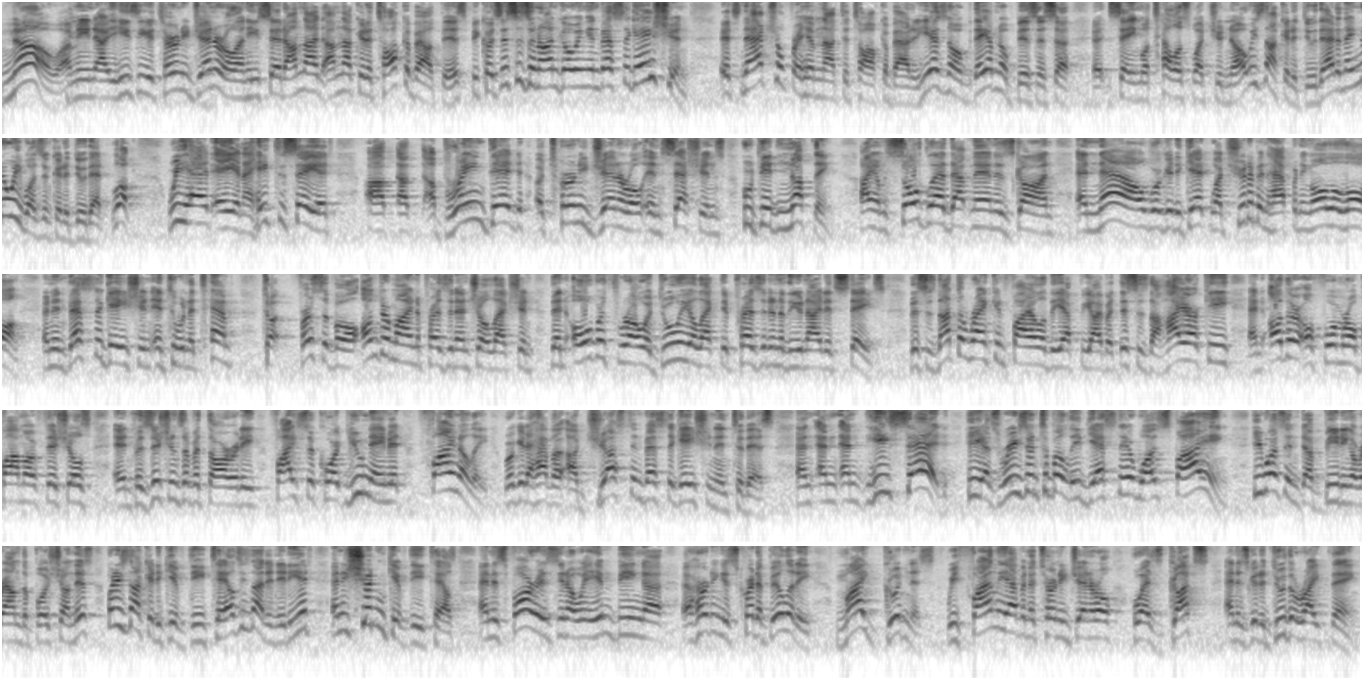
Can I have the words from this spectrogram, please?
No, I mean uh, he's the attorney general, and he said, "I'm not. I'm not going to talk about this because this is an ongoing investigation. It's natural for him not to talk about it. He has no. They have no business uh, uh, saying, "Well, tell us what you know." He's not going to do that, and they knew he wasn't going to do that. Look, we had a, and I hate to say it, uh, a, a brain dead attorney general in Sessions who did nothing. I am so glad that man is gone. And now we're going to get what should have been happening all along an investigation into an attempt to, first of all, undermine a presidential election, then overthrow a duly elected president of the United States. This is not the rank and file of the FBI, but this is the hierarchy and other former Obama officials in positions of authority, FISA court, you name it. Finally, we're going to have a, a just investigation into this. And, and, and he said he has reason to believe, yes, there was spying. He wasn't uh, beating around the bush on this, but he's not going to give details. He's not an idiot, and he shouldn't give details. And as far as you know, him being uh, hurting his credibility, my goodness, we finally have an attorney general who has guts and is going to do the right thing.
